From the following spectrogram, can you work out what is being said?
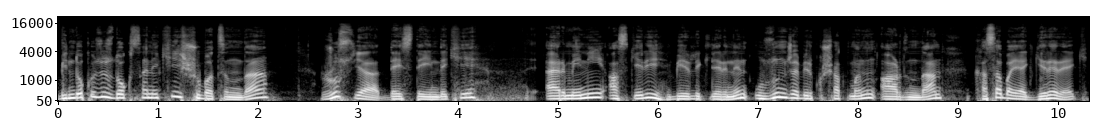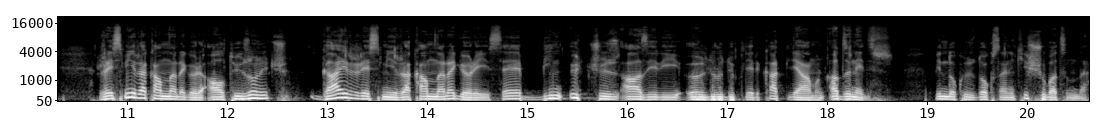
1992 Şubat'ında Rusya desteğindeki Ermeni askeri birliklerinin uzunca bir kuşatmanın ardından kasabaya girerek Resmi rakamlara göre 613, gayri resmi rakamlara göre ise 1300 Azeri'yi öldürdükleri katliamın adı nedir? 1992 Şubat'ında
